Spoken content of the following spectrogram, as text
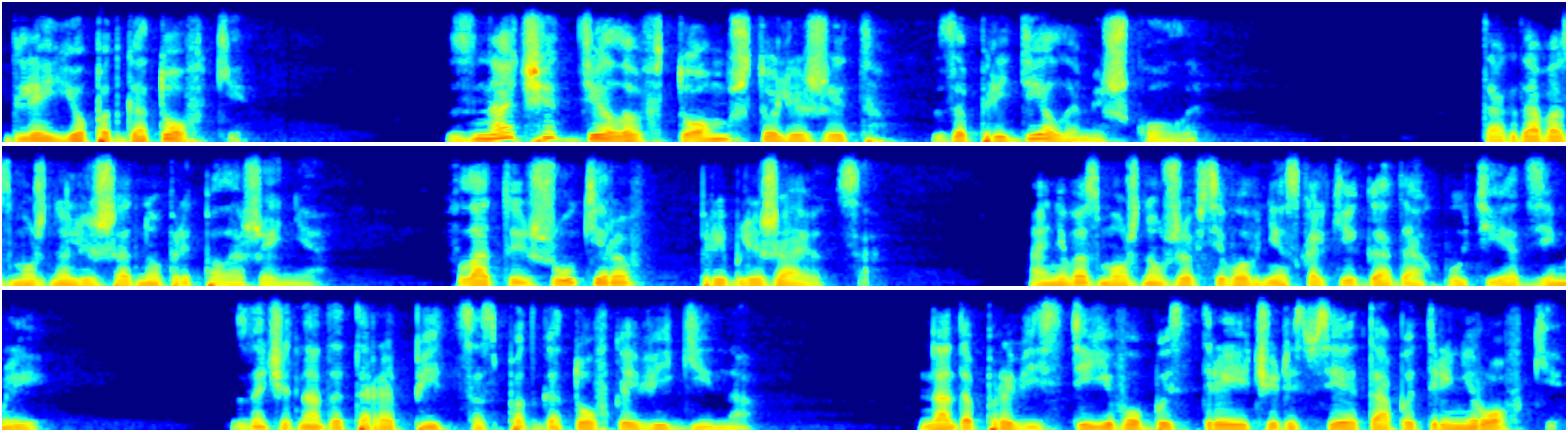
для ее подготовки. Значит, дело в том, что лежит за пределами школы. Тогда возможно лишь одно предположение. Флоты жукеров приближаются. Они, возможно, уже всего в нескольких годах пути от Земли. Значит, надо торопиться с подготовкой Вегина. Надо провести его быстрее через все этапы тренировки.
